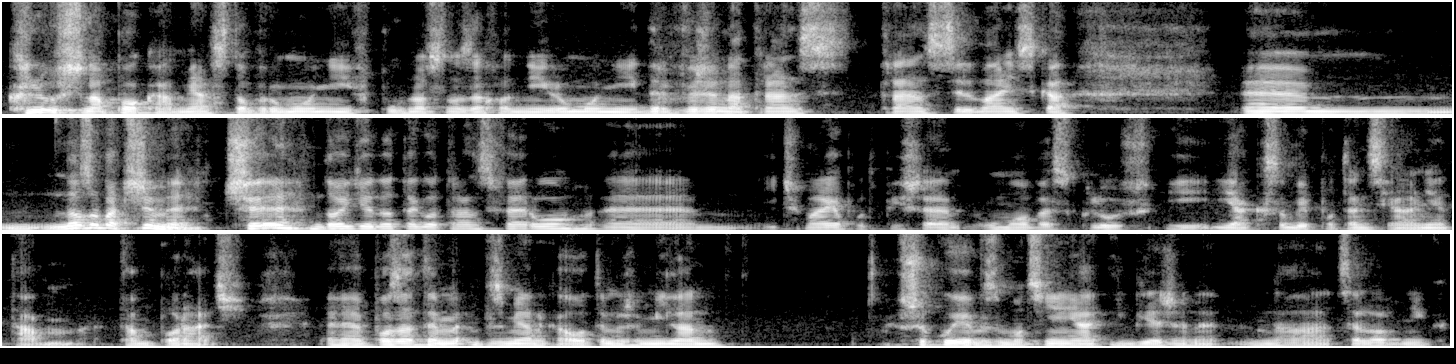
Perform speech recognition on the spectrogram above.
Kluż-Napoka, miasto w Rumunii, w północno-zachodniej Rumunii, Drwyżyna trans, transsylwańska. No zobaczymy, czy dojdzie do tego transferu i czy Mario podpisze umowę z Kluż i jak sobie potencjalnie tam, tam poradzi. Poza tym wzmianka o tym, że Milan szykuje wzmocnienia i bierze na celownik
